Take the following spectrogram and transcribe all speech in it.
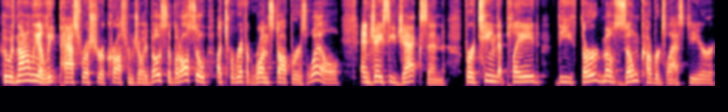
who is not only elite pass rusher across from Joey Bosa, but also a terrific run stopper as well, and JC Jackson for a team that played the third most zone coverage last year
